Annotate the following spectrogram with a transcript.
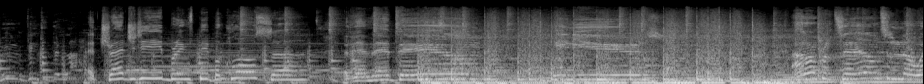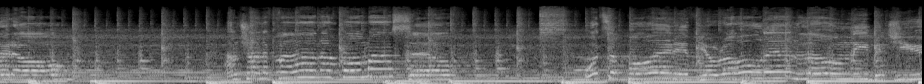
Move into the light. A tragedy brings people closer than they've been in years. I don't pretend to know it all. I'm trying to find out for myself. What's the point if you're old and lonely, but you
